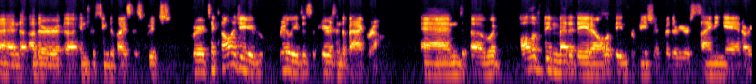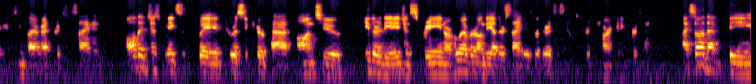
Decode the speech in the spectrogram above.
and other uh, interesting devices, which where technology really disappears in the background. And uh, with all of the metadata, all of the information, whether you're signing in or using biometrics to sign in, all that just makes its way through a secure path onto either the agent screen or whoever on the other side is, whether it's a salesperson, marketing person. I saw that being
